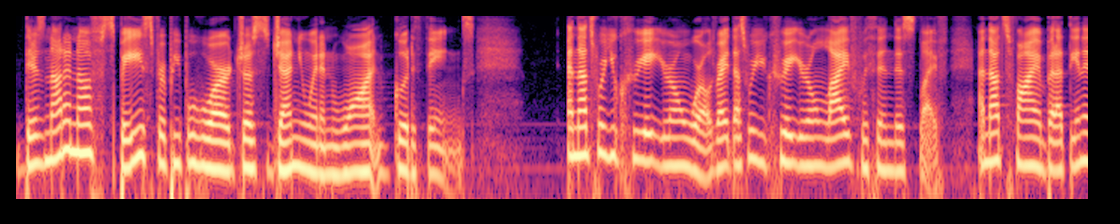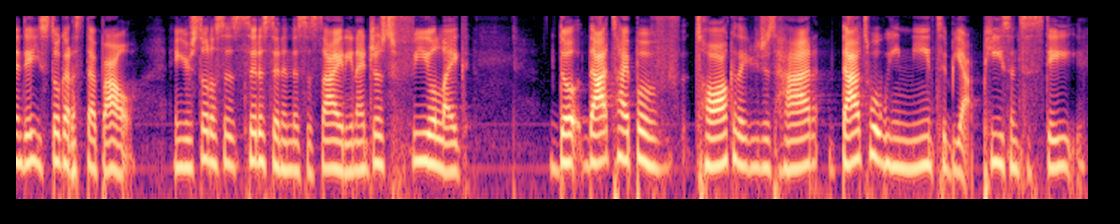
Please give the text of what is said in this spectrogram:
there's not enough space for people who are just genuine and want good things. And that's where you create your own world, right? That's where you create your own life within this life. And that's fine. But at the end of the day, you still got to step out and you're still a citizen in this society. And I just feel like the that type of talk that you just had, that's what we need to be at peace and to stay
